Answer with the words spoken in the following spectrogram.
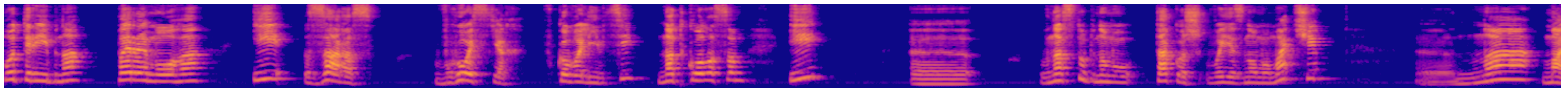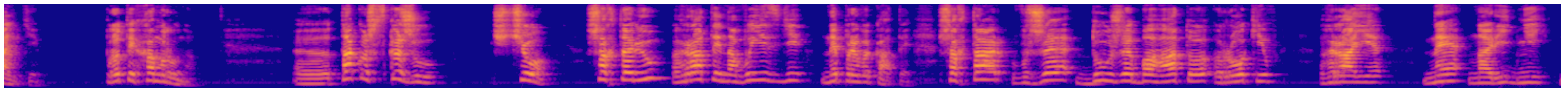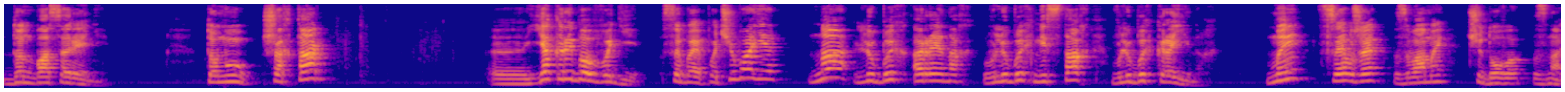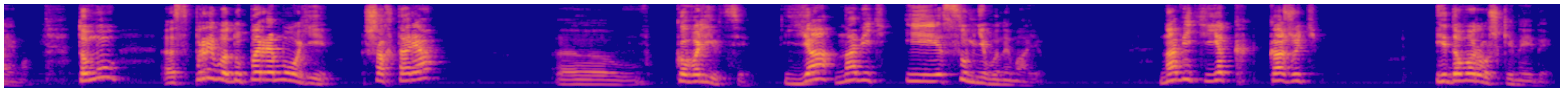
потрібна перемога і зараз в гостях в Ковалівці над колосом, і е, в наступному також виїзному матчі на Мальті проти Хамруна. Е, також скажу, що Шахтарю грати на виїзді не привикати. Шахтар вже дуже багато років грає не на рідній Донбас арені. Тому Шахтар, е, як риба в воді, себе почуває на любих аренах, в любих містах, в любих країнах. Ми це вже з вами чудово знаємо. Тому е, з приводу перемоги Шахтаря е, в Ковалівці я навіть і сумніву не маю. Навіть, як кажуть, і до ворожки не йди.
